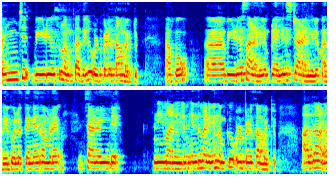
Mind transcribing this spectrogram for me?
അഞ്ച് വീഡിയോസ് നമുക്ക് അതിൽ ഉൾപ്പെടുത്താൻ പറ്റും. അപ്പോൾ വീഡിയോസ് ആണെങ്കിലും പ്ലേലിസ്റ്റ് ആണെങ്കിലും അതേപോലെ തന്നെ നമ്മുടെ ചാനലിന്റെ നെയിം ആണെങ്കിലും എന്ത് വേണമെങ്കിലും നമുക്ക് ഉൾപ്പെടുത്താൻ പറ്റും. അതാണ്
